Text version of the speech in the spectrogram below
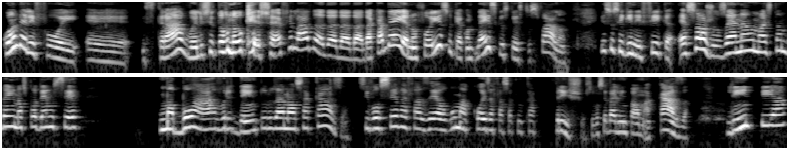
Quando ele foi é, escravo, ele se tornou o quê? Chefe lá da, da, da, da cadeia. Não foi isso que aconteceu? Não é isso que os textos falam? Isso significa, é só José? Não, nós também, nós podemos ser uma boa árvore dentro da nossa casa. Se você vai fazer alguma coisa, faça com capricho. Se você vai limpar uma casa, limpe-a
